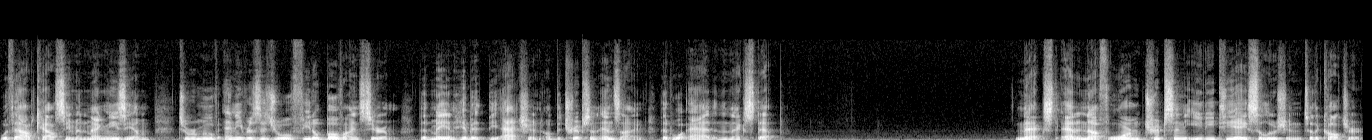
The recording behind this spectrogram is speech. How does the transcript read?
without calcium and magnesium to remove any residual fetal bovine serum that may inhibit the action of the trypsin enzyme that will add in the next step. Next, add enough warm trypsin EDTA solution to the culture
